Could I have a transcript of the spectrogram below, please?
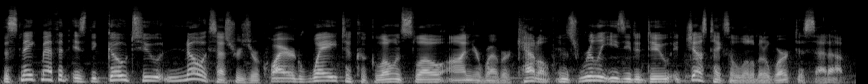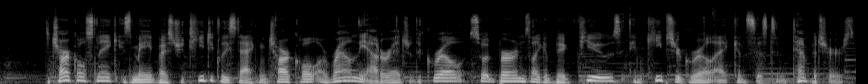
The snake method is the go-to, no accessories required way to cook low and slow on your Weber kettle, and it's really easy to do, it just takes a little bit of work to set up. The charcoal snake is made by strategically stacking charcoal around the outer edge of the grill so it burns like a big fuse and keeps your grill at consistent temperatures.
